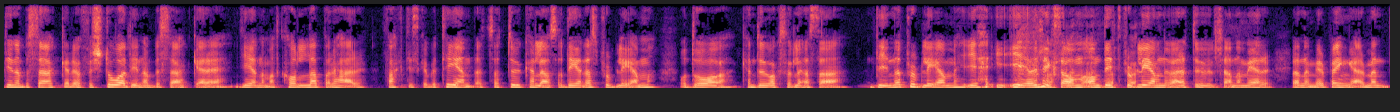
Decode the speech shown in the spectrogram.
dina besökare och förstå dina besökare genom att kolla på det här faktiska beteendet så att du kan lösa deras problem och då kan du också lösa dina problem i, i EU, liksom, om ditt problem nu är att du vill tjäna mer, tjäna mer pengar. Men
